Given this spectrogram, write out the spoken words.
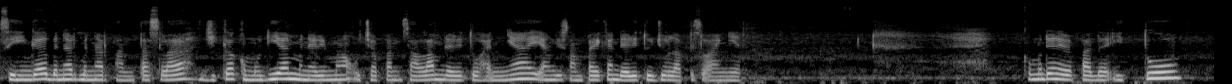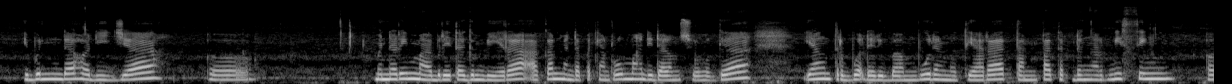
Sehingga benar-benar pantaslah jika kemudian menerima ucapan salam dari Tuhannya yang disampaikan dari tujuh lapis langit. Kemudian daripada itu, Ibunda Khadijah eh, menerima berita gembira akan mendapatkan rumah di dalam surga yang terbuat dari bambu dan mutiara tanpa terdengar bising e,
